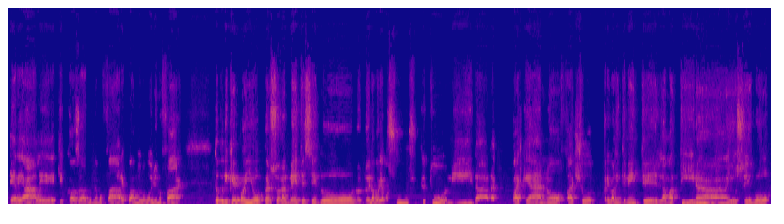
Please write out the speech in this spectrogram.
è reale, che cosa dobbiamo fare, quando lo vogliono fare. Dopodiché poi io personalmente, essendo noi lavoriamo su, su più turni, da, da, qualche anno faccio prevalentemente la mattina, io seguo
